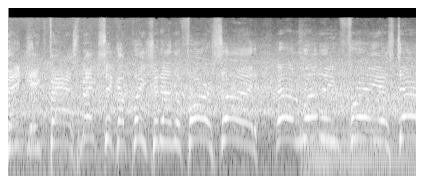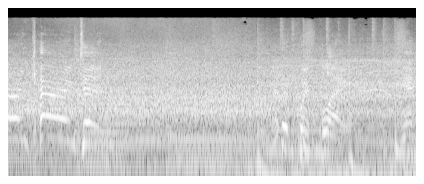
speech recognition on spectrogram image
thinking fast, makes a completion on the far side, and running free is Darren Carrington. Another quick play, and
